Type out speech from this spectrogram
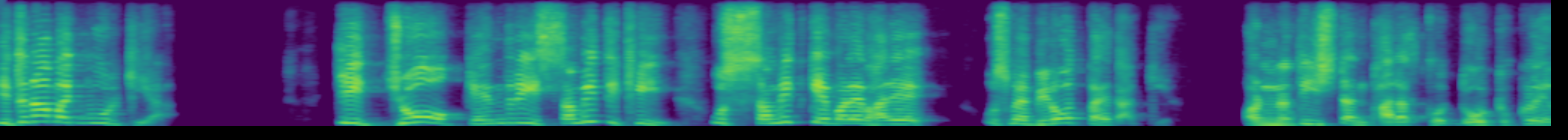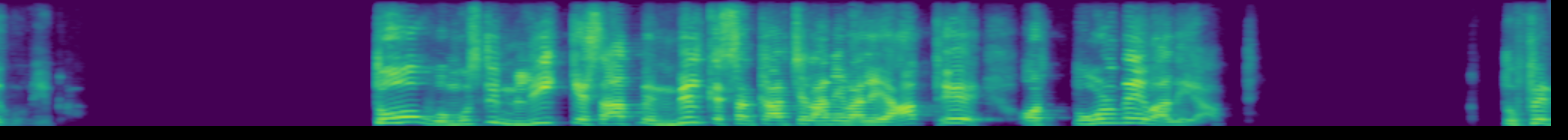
इतना मजबूर किया कि जो केंद्रीय समिति थी, उस समिति के बड़े भारे उसमें विरोध पैदा किया और नतीजतन भारत को दो टुकड़े होने पड़ा। तो वो मुस्लिम लीग के साथ में मिलकर सरकार चलाने वाले आप थे और तोड़ने वाले आप थे। तो फिर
